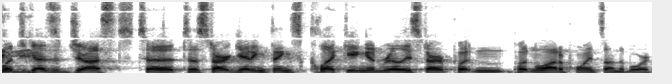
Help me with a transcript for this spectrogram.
what did you guys adjust to to start getting things clicking and really start putting putting a lot of points on the board?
